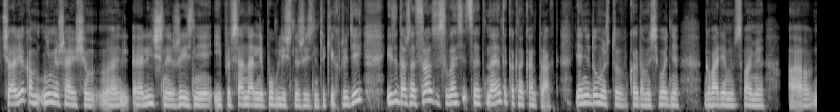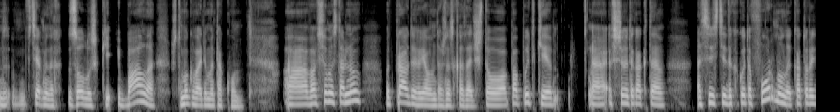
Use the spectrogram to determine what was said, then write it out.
человеком, не мешающим э, личной жизни и профессиональной публичной жизни таких людей. И ты должна сразу согласиться на это как на контракт. Я не думаю, что когда мы сегодня говорим с вами в терминах «золушки» и «бала», что мы говорим о таком. А во всем остальном, вот правда я вам должна сказать, что попытки а, все это как-то свести до какой-то формулы, которые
